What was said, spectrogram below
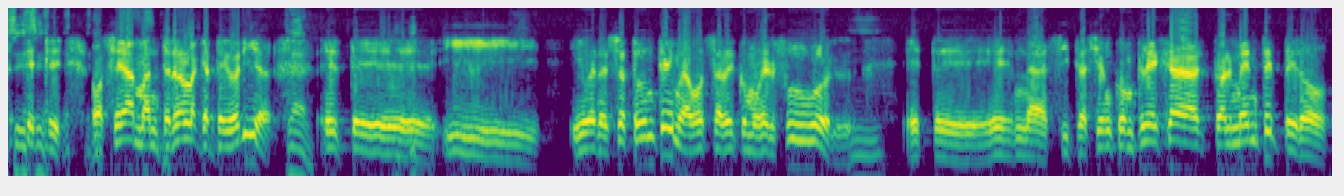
sí, este, O sea, mantener la categoría. Este, y, bueno, eso es todo un tema. Vos sabés cómo es el fútbol. Mm. Este, es una situación compleja actualmente, pero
